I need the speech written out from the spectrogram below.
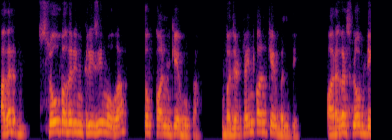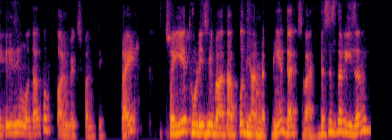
अगर स्लोप अगर इंक्रीजिंग होगा तो कॉन्केव होगा। बजट लाइन कॉन्केव बनती। और अगर स्लोप डिक्रीजिंग होता तो कॉन्वेक्स बनती राइट सो ये थोड़ी सी बात आपको ध्यान रखनी है that's why this is the reason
